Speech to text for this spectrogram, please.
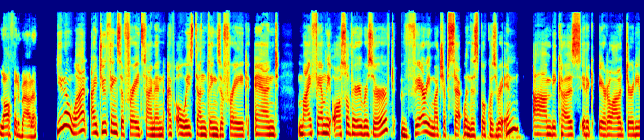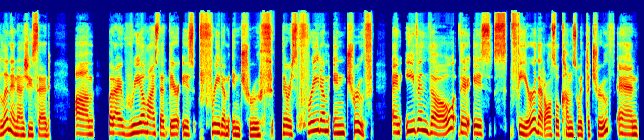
laughing about it. You know what? I do things afraid, Simon. I've always done things afraid. And my family also very reserved, very much upset when this book was written um, because it aired a lot of dirty linen, as you said. Um, but I realized that there is freedom in truth. There is freedom in truth. And even though there is fear that also comes with the truth, and,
